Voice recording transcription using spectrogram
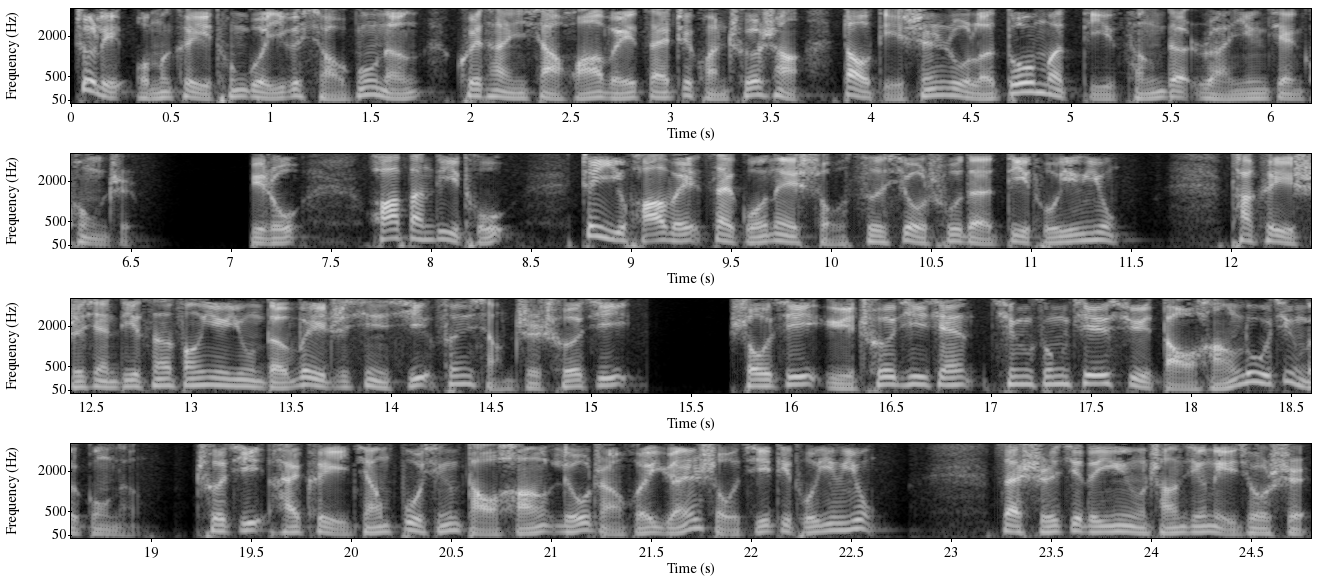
这里我们可以通过一个小功能窥探一下华为在这款车上到底深入了多么底层的软硬件控制，比如花瓣地图这一华为在国内首次秀出的地图应用，它可以实现第三方应用的位置信息分享至车机、手机与车机间轻松接续导航路径的功能，车机还可以将步行导航流转回原手机地图应用。在实际的应用场景里，就是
